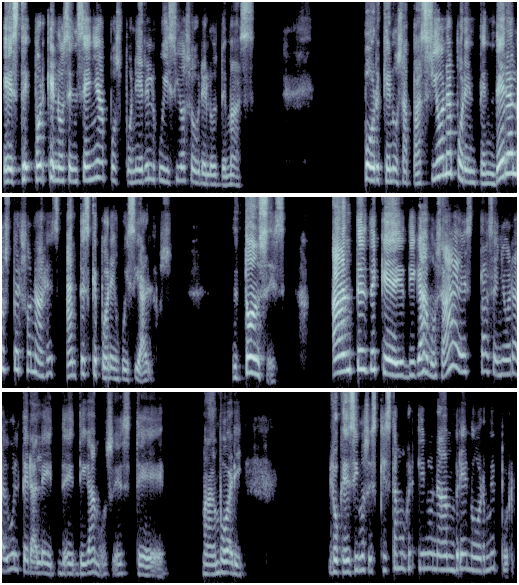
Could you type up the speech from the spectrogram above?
este, porque nos enseña a posponer el juicio sobre los demás, porque nos apasiona por entender a los personajes antes que por enjuiciarlos. Entonces, antes de que digamos, ah, esta señora adúltera, le, digamos, este, Madame Bovary, lo que decimos es que esta mujer tiene un hambre enorme por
